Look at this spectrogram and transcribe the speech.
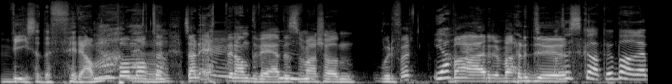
vise det fram, på en måte, så er det et eller annet ved det som er sånn Hvorfor? Ja. Hva, er, hva er det Og det skaper jo bare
